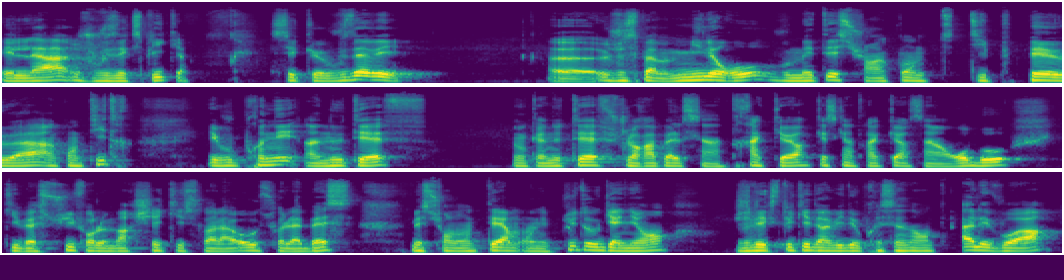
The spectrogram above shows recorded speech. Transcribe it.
et là, je vous explique, c'est que vous avez, euh, je sais pas, 1000 euros, vous mettez sur un compte type PEA, un compte titre, et vous prenez un ETF. Donc un ETF, je le rappelle, c'est un tracker. Qu'est-ce qu'un tracker? C'est un robot qui va suivre le marché, qui soit à la hausse, soit à la baisse. Mais sur long terme, on est plutôt gagnant. Je l'ai expliqué dans la vidéo précédente, allez voir.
